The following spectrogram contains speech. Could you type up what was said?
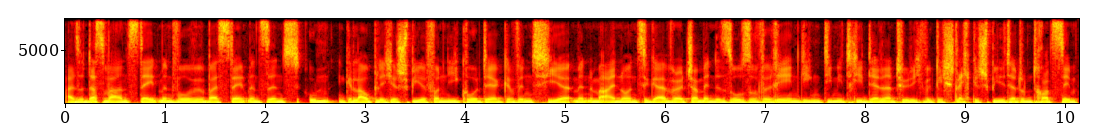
Also das war ein Statement, wo wir bei Statements sind. Unglaubliches Spiel von Nico, der gewinnt hier mit einem 91er Average am Ende so souverän gegen Dimitri, der natürlich wirklich schlecht gespielt hat und trotzdem,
